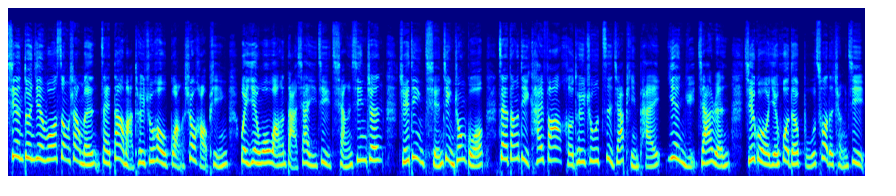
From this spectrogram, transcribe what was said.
现炖燕窝送上门，在大马推出后广受好评，为燕窝王打下一剂强心针，决定前进中国，在当地开发和推出自家品牌燕语佳人，结果也获得不错的成绩。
